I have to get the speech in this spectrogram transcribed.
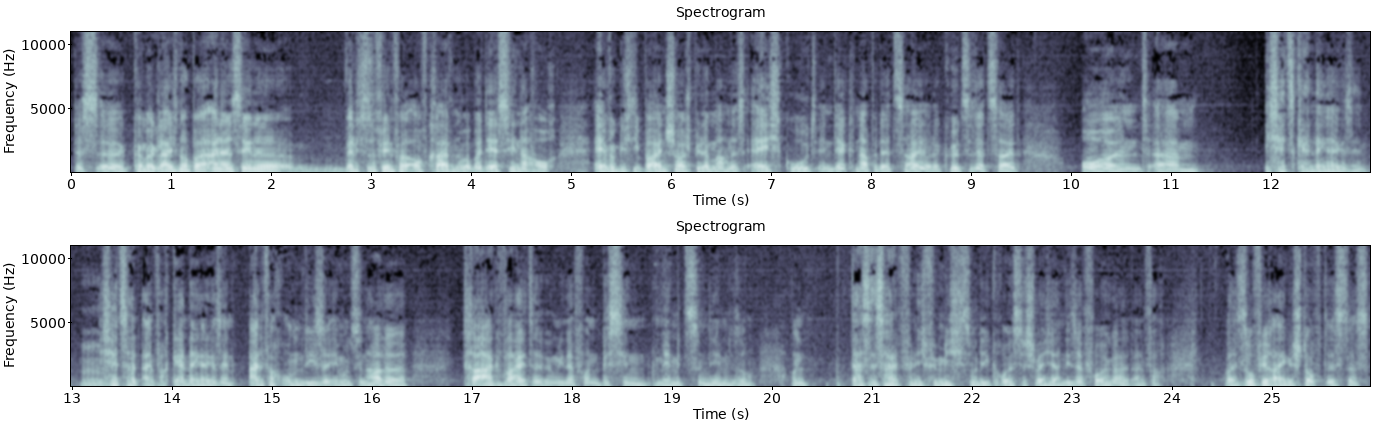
das äh, können wir gleich noch bei einer Szene, äh, werde ich das auf jeden Fall aufgreifen, aber bei der Szene auch. Ey, wirklich, die beiden Schauspieler machen es echt gut in der Knappe der Zeit oder Kürze der Zeit. Und ähm, ich hätte es gern länger gesehen. Ich hätte es halt einfach gern länger gesehen. Einfach um diese emotionale Tragweite irgendwie davon ein bisschen mehr mitzunehmen. So. Und das ist halt, finde ich, für mich so die größte Schwäche an dieser Folge halt einfach. Weil so viel reingestopft ist, dass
